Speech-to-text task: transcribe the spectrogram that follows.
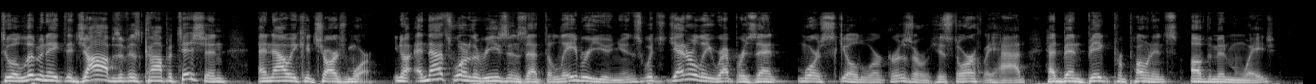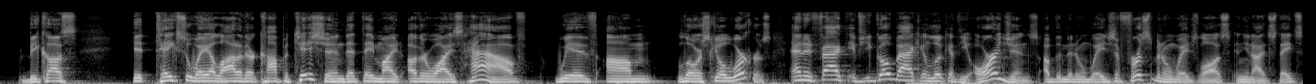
to eliminate the jobs of his competition and now he could charge more. You know, and that's one of the reasons that the labor unions, which generally represent more skilled workers or historically had, had been big proponents of the minimum wage because it takes away a lot of their competition that they might otherwise have with um, lower skilled workers. And in fact, if you go back and look at the origins of the minimum wage, the first minimum wage laws in the United States,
